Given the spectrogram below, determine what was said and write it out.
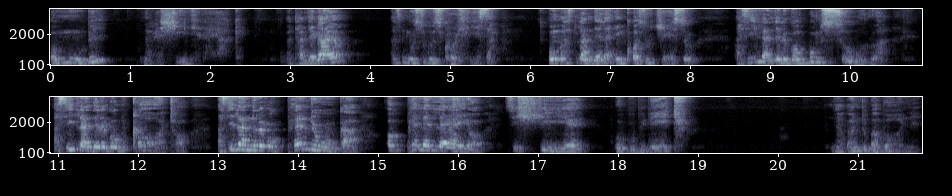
omubi makashiye indlela yakhe. Bathandekayo asimusa ukuzikhohlisa. Uma silandela inkosi uJesu asiyilandele ngobumsulwa asiyilandele ngobuqotho asiyilandele ngokuphenduka okupheleleyo sishiye ububi bethu. Nabantu babone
